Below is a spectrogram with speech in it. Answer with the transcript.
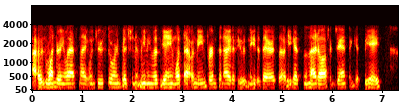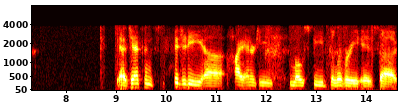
I was wondering last night when Drew Storen pitched in a meaningless game what that would mean for him tonight if he was needed there. So he gets the night off, and Janssen gets the eighth. Yeah, Janssen's fidgety, uh, high energy, low speed delivery is uh,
